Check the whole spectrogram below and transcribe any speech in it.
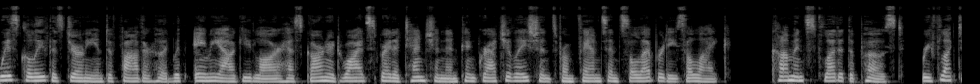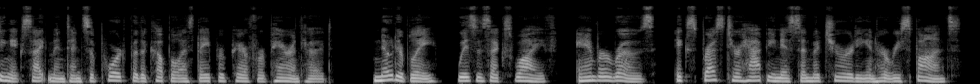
Wiz Khalifa's journey into fatherhood with Aimee Aguilar has garnered widespread attention and congratulations from fans and celebrities alike. Comments flooded the post, reflecting excitement and support for the couple as they prepare for parenthood. Notably, Wiz's ex-wife, Amber Rose, expressed her happiness and maturity in her response,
